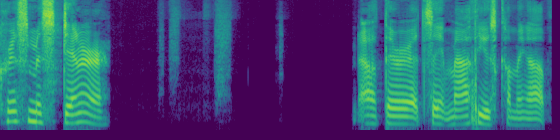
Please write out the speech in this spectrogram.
Christmas dinner out there at St. Matthew's coming up.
